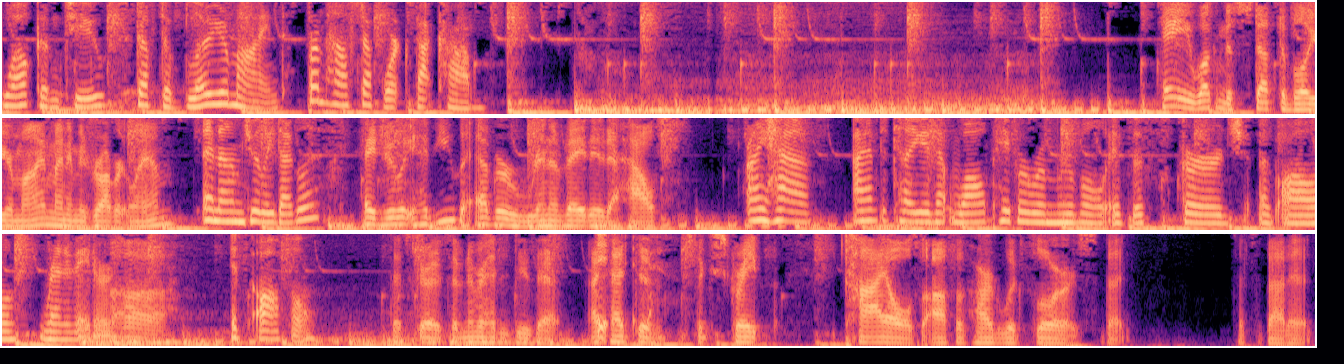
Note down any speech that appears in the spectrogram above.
Welcome to Stuff to Blow Your Mind from HowStuffWorks.com. Hey, welcome to Stuff to Blow Your Mind. My name is Robert Lamb. And I'm Julie Douglas. Hey, Julie, have you ever renovated a house? I have. I have to tell you that wallpaper removal is the scourge of all renovators. Oh, it's awful. that's gross. I've never had to do that. I've It- had to just like scrape tiles off of hardwood floors, but that's about it.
